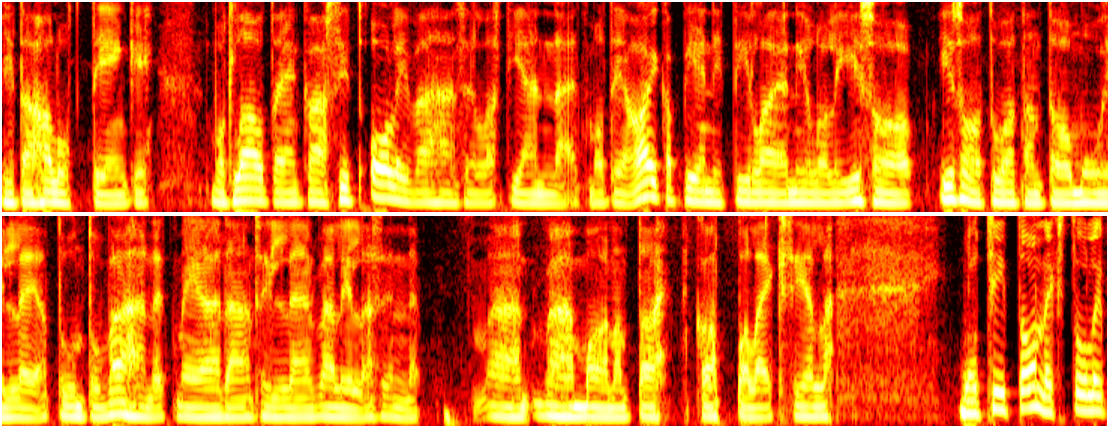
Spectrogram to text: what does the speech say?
mitä haluttiinkin. Mutta lautojen kanssa sit oli vähän sellaista jännää, että me oltiin aika pieni tila ja niillä oli iso, iso tuotantoa muille ja tuntui vähän, että me jäädään silleen välillä sinne vähän, vähän maanantai-kappaleeksi siellä. Mutta sitten onneksi tuli,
